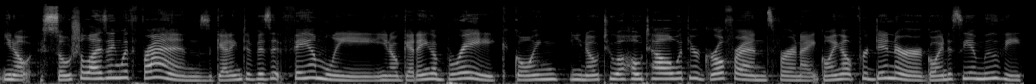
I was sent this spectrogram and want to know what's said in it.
you know, socializing with friends, getting to visit family, you know, getting a break, going, you know, to a hotel with your girlfriends for a night, going out for dinner, going to see a movie.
